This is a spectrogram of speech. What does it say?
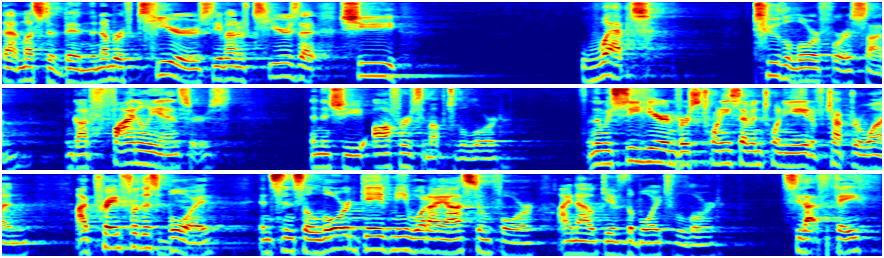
that must have been. The number of tears, the amount of tears that she wept to the Lord for his son. And God finally answers. And then she offers him up to the Lord. And then we see here in verse 27 28 of chapter 1 I prayed for this boy, and since the Lord gave me what I asked him for, I now give the boy to the Lord. See that faith?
